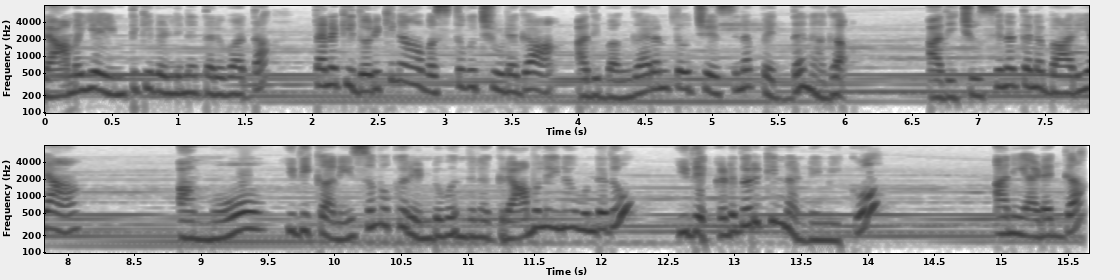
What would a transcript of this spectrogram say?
రామయ్య ఇంటికి వెళ్ళిన తరువాత తనకి దొరికిన ఆ వస్తువు చూడగా అది బంగారంతో చేసిన పెద్ద నగ. అది చూసిన తన భార్య అమ్మో ఇది కనీసం ఒక రెండు వందల గ్రాములైనా ఉండదు? ఇది ఎక్కడ దొరికిందండి మీకు? అని అడగ్గా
